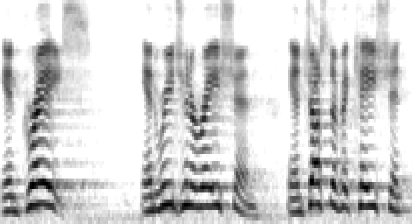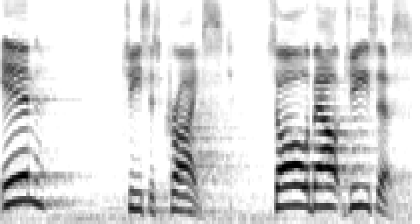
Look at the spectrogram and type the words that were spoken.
and grace and regeneration and justification in Jesus Christ. It's all about Jesus.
